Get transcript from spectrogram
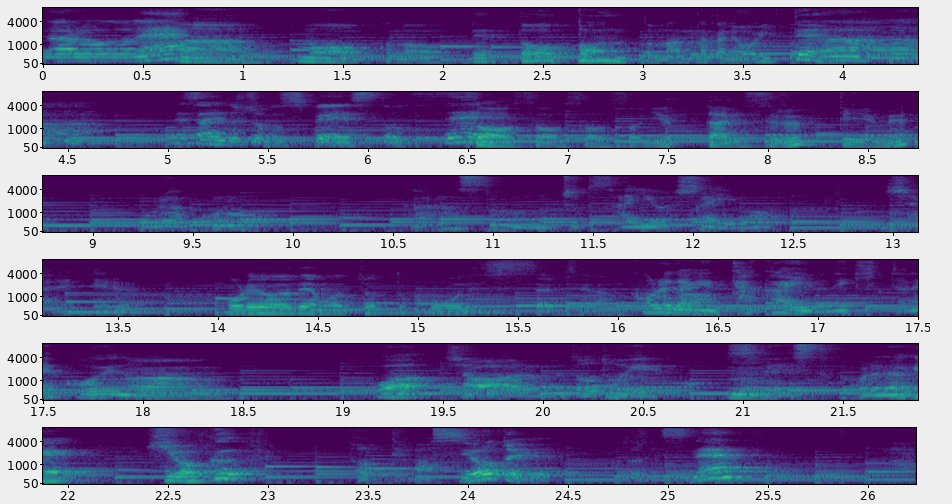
なるほどね。うん。もうこのベッドをボンと真ん中に置いて。うんうんうん。でサイドちょっとスペース取って。そうそうそうそう。ゆったりするっていうね。俺はこのガラスとかもちょっと採用したいよ。しゃれてる。これはでもちょっと工事したりしてなんか。これだけに高いよねきっとね。こういうの。はうん。ここはシャワールームとトイレのスペースと、これだけ広く取ってますよということですね、は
